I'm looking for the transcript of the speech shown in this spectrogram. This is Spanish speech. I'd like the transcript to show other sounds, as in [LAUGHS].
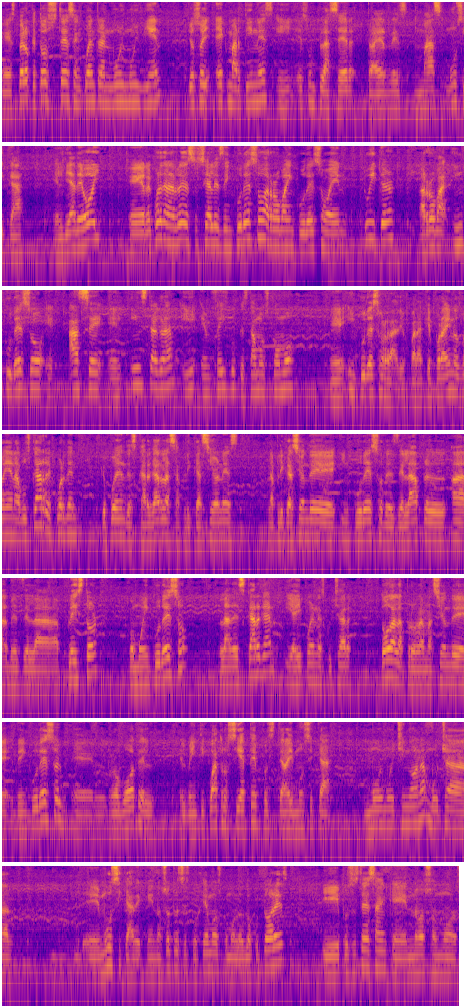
Eh, espero que todos ustedes se encuentren muy, muy bien. Yo soy Ek Martínez y es un placer traerles más música el día de hoy. Eh, recuerden las redes sociales de Incudeso, arroba Incudeso en Twitter, arroba Incudeso hace en Instagram y en Facebook estamos como eh, Incudeso Radio. Para que por ahí nos vayan a buscar, recuerden que pueden descargar las aplicaciones, la aplicación de Incudeso desde la, Apple, ah, desde la Play Store como Incudeso, la descargan y ahí pueden escuchar toda la programación de, Incudeso, el, robot, el, el 24/7, pues trae música muy muy chingona, mucha eh, música de que nosotros escogemos como los locutores. Y pues ustedes saben que no somos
